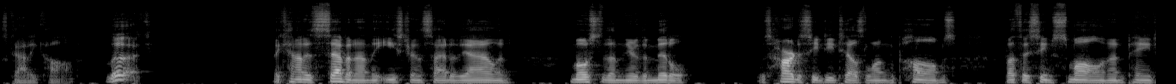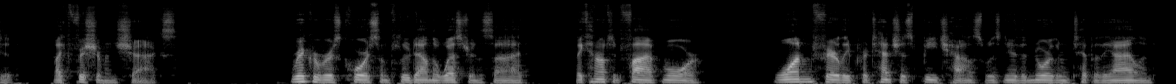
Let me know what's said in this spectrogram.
Scotty called. Look. They counted seven on the eastern side of the island, most of them near the middle. It was hard to see details along the palms, but they seemed small and unpainted, like fishermen's shacks. Rick reversed course and flew down the western side, they counted five more. One fairly pretentious beach house was near the northern tip of the island.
